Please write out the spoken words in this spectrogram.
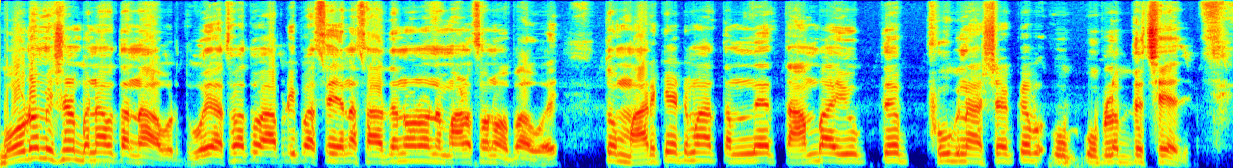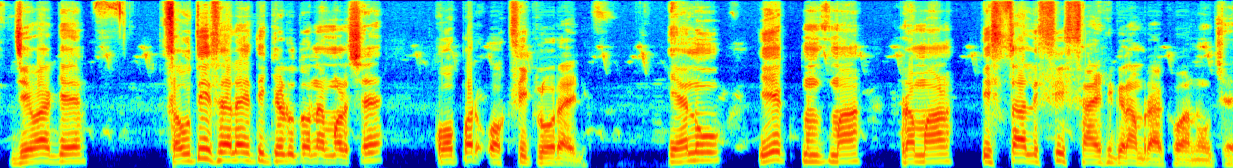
બોર્ડો મિશ્રણ બનાવતા ના આવડતું હોય અથવા તો આપણી પાસે એના સાધનોનો અને માણસોનો અભાવ હોય, તો માર્કેટમાં તમને તાંબાયુક્ત ફૂગનાશક ઉપ- ઉપલબ્ધ છે જ. જેવા કે સૌથી સહેલાઈથી ખેડૂતોને મળશે કોપર ઓક્સિક્લોરાઇડ. એનું એક પંપમાં પ્રમાણ પિસ્તાલીસથી સાઠ ગ્રામ રાખવાનું છે.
